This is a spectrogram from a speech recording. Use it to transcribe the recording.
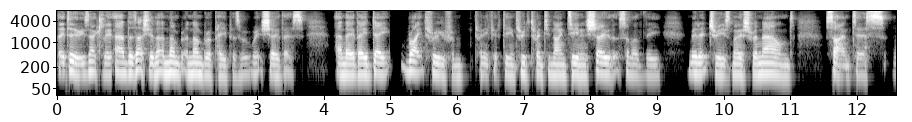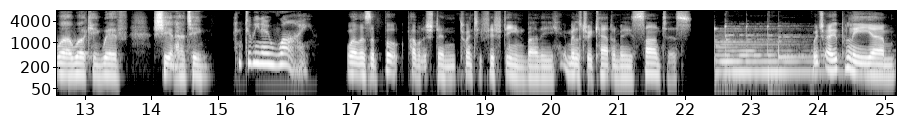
They do exactly, and there's actually a number a number of papers which show this, and they they date right through from 2015 through to 2019 and show that some of the military's most renowned scientists were working with she and her team. And do we know why? Well, there's a book published in 2015 by the Military Academy's scientists which openly um,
